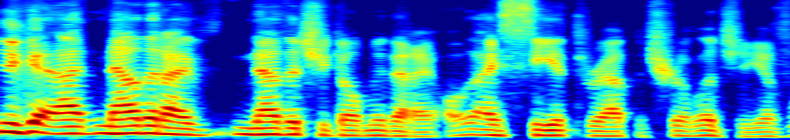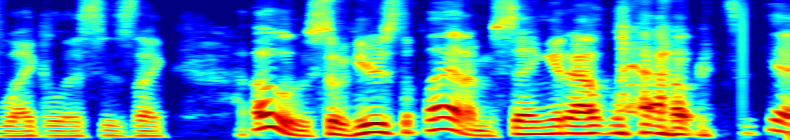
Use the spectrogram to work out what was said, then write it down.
you get now that I've now that you told me that I I see it throughout the trilogy of Legolas is like, oh, so here's the plan. I'm saying it out loud. It's like, yeah,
